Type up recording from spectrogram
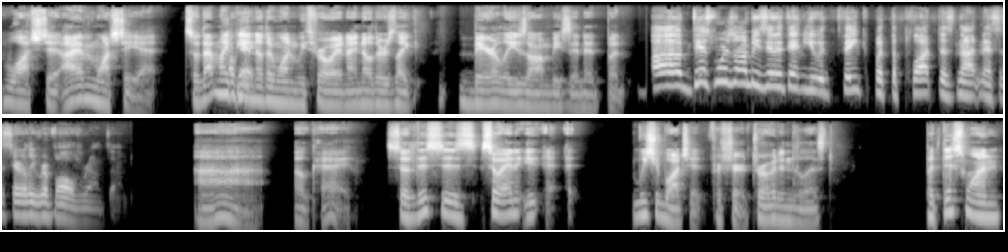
watched it. I haven't watched it yet. So that might be another one we throw in. I know there's like barely zombies in it, but Um, there's more zombies in it than you would think, but the plot does not necessarily revolve around zombies. ah, okay. So this is so and it, we should watch it for sure. Throw it into the list. But this one,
